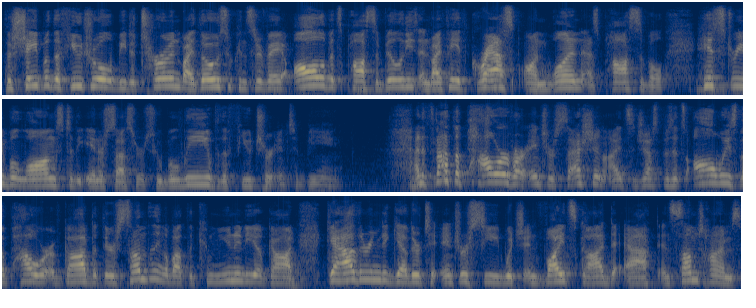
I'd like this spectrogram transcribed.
The shape of the future will be determined by those who can survey all of its possibilities and by faith grasp on one as possible. History belongs to the intercessors who believe the future into being. And it's not the power of our intercession, I'd suggest, because it's always the power of God, but there's something about the community of God gathering together to intercede which invites God to act. And sometimes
